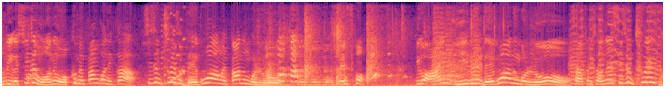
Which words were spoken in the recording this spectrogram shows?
우리가 시즌 1은 워크맨 빤 거니까 시즌 2에서 내고왕을 빠는 걸로. 그래서 이거 아임 2를 내고하는 걸로. 자, 그럼 저는 시즌 2에서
